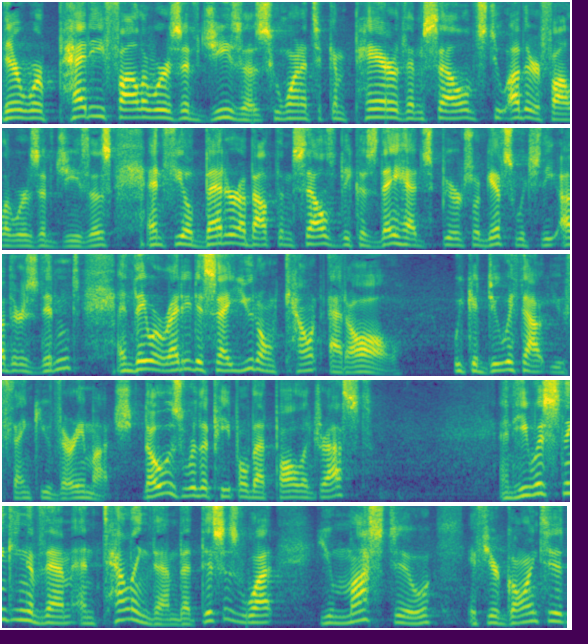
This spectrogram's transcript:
There were petty followers of Jesus who wanted to compare themselves to other followers of Jesus and feel better about themselves because they had spiritual gifts which the others didn't. And they were ready to say, You don't count at all. We could do without you. Thank you very much. Those were the people that Paul addressed. And he was thinking of them and telling them that this is what you must do if you're going to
